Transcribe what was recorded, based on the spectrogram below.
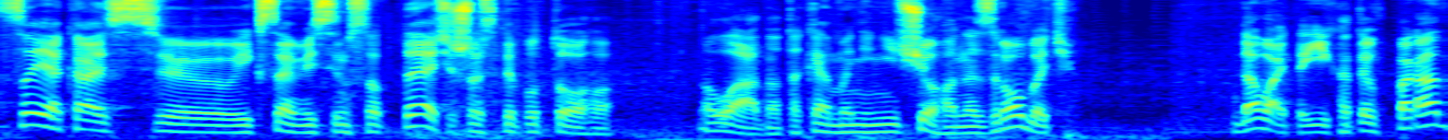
це якась е, XM800T чи щось типу того. Ну ладно, таке мені нічого не зробить. Давайте їхати вперед.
